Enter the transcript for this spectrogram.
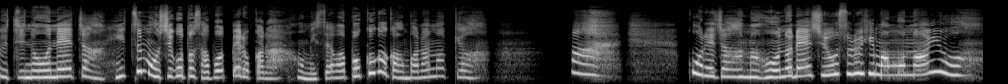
の。うちのお姉ちゃん、いつもお仕事サボってるから、お店は僕が頑張らなきゃ。はぁ、これじゃ魔法の練習をする暇もないよ。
